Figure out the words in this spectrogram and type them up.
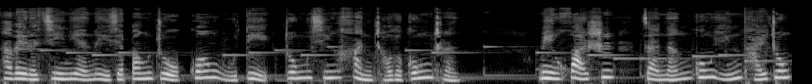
他为了纪念那些帮助光武帝中兴汉朝的功臣，命画师在南宫云台中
